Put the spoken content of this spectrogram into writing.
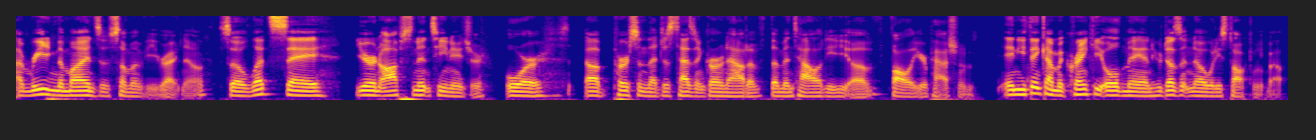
I'm reading the minds of some of you right now. So let's say you're an obstinate teenager or a person that just hasn't grown out of the mentality of follow your passion. And you think I'm a cranky old man who doesn't know what he's talking about.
